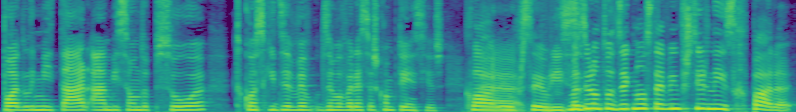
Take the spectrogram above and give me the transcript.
pode limitar a ambição da pessoa de conseguir desenvolver essas competências. Claro, uh, eu percebo. Isso... Mas eu não estou a dizer que não se deve investir nisso, repara.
